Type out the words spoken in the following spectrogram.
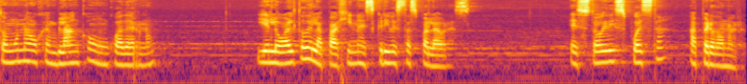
Toma una hoja en blanco o un cuaderno y en lo alto de la página escribe estas palabras. Estoy dispuesta a perdonar.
